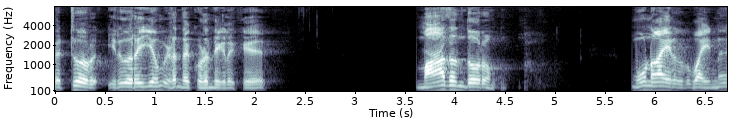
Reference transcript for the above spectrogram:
பெற்றோர் இருவரையும் இழந்த குழந்தைகளுக்கு மாதந்தோறும் மூணாயிரம் ரூபாய்ன்னு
